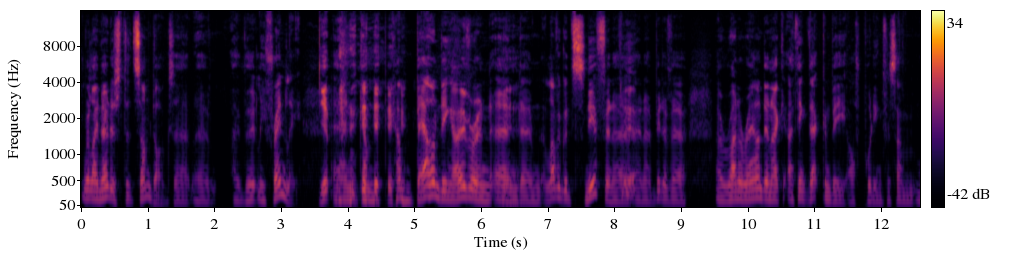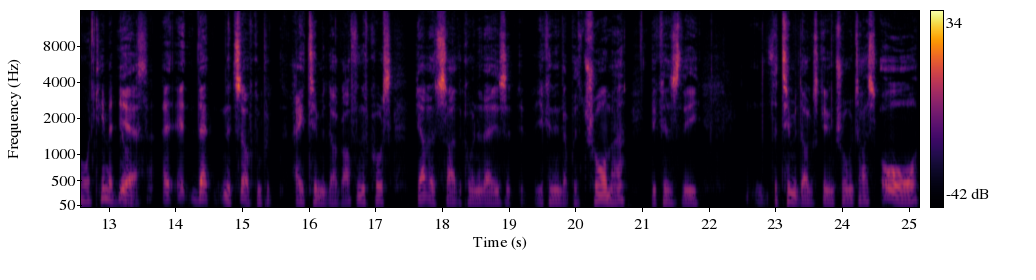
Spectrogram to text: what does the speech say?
Well, I noticed that some dogs are uh, overtly friendly. Yep. And come come bounding over and and um, love a good sniff and a Yeah. and a bit of a, a run around, and I think that can be off putting for some more timid dogs. Yeah, it, it, that in itself can put a timid dog off, and of course, the other side of the coin of that is that you can end up with trauma because the the timid dog's getting traumatized, or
